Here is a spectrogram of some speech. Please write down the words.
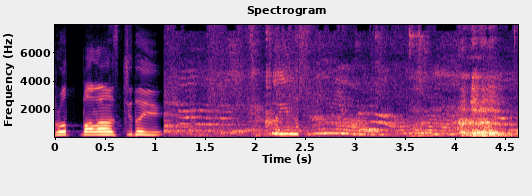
Rot balansçı dayı. Bilmiyorum.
